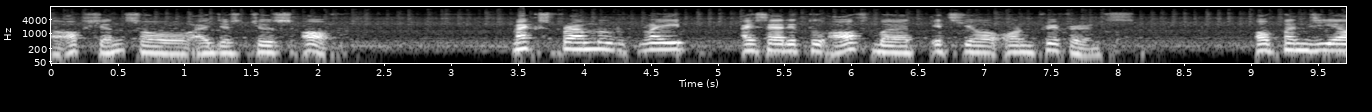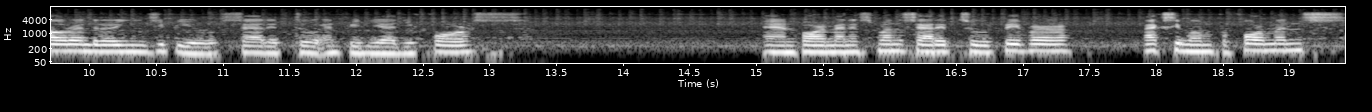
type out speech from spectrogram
uh, option so I just choose off. Max frame rate I set it to off but it's your own preference. OpenGL rendering GPU set it to NVIDIA GeForce and power management set it to prefer maximum performance.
